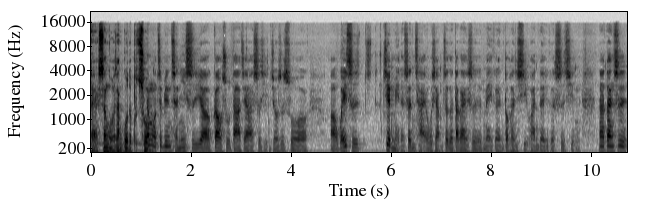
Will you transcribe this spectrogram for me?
哎，生活上过得不错。那么这边陈医师要告诉大家的事情就是说，啊，维持。健美的身材，我想这个大概是每个人都很喜欢的一个事情。那但是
